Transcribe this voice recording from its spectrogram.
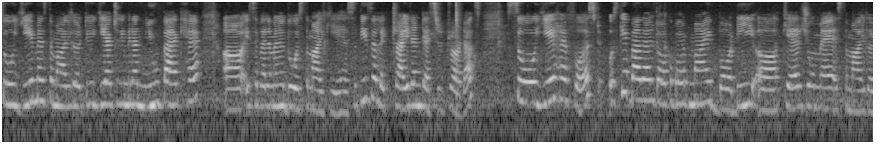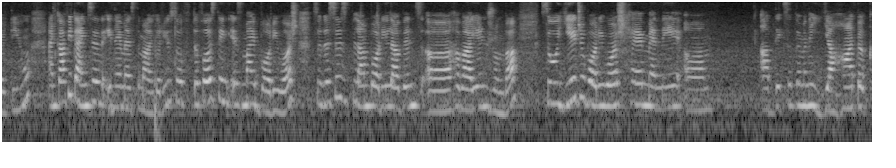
so ये मैं इस्तेमाल करती हूँ. ये एक्चुअली मेरा न्यू पैक है. uh, इससे पहले मैंने दो इस्तेमाल किए हैं. So these are like tried and tested products so ये है फ़र्स्ट उसके बाद I talk about my body care जो मैं इस्तेमाल करती हूँ. एंड काफ़ी टाइम से इन्हें मैं इस्तेमाल कर रही हूँ. So the first thing is my body wash so this is Plum body lovin's Hawaii and rumba सो ये जो बॉडी वॉश है, मैंने आप देख सकते हो, मैंने यहाँ तक,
